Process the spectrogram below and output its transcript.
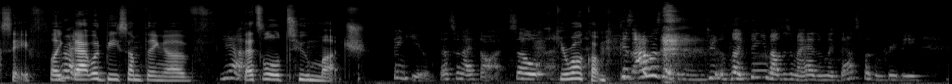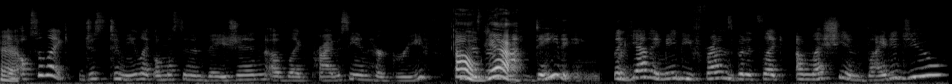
safe. Like, Right. that would be something of. Yeah. That's a little too much. Thank you. That's what I thought. So, You're welcome. because I was like, like thinking about this in my head, I'm like, that's fucking creepy. And also, like, just to me, like, almost an invasion of like privacy and her grief. Oh, yeah. Not dating. Like, yeah, they may be friends, but it's like unless she invited you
